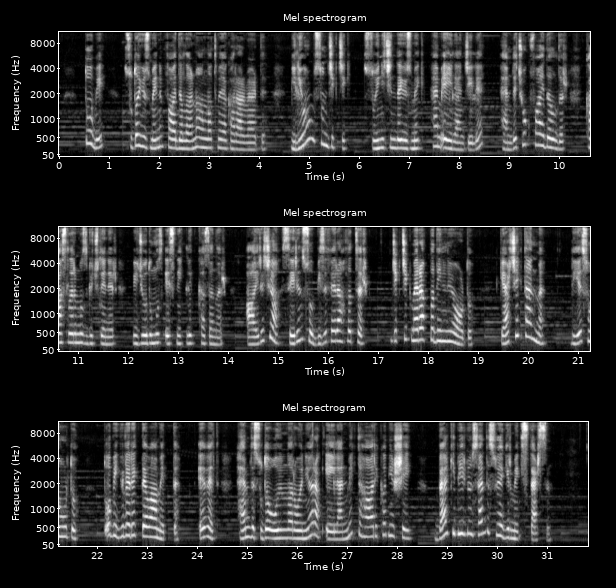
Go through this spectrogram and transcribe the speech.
Dobby suda yüzmenin faydalarını anlatmaya karar verdi. Biliyor musun Cikcik? Suyun içinde yüzmek hem eğlenceli hem de çok faydalıdır. Kaslarımız güçlenir, vücudumuz esneklik kazanır. Ayrıca serin su bizi ferahlatır. Cikcik merakla dinliyordu. Gerçekten mi? diye sordu. Dobby gülerek devam etti. Evet, hem de suda oyunlar oynayarak eğlenmek de harika bir şey. Belki bir gün sen de suya girmek istersin.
